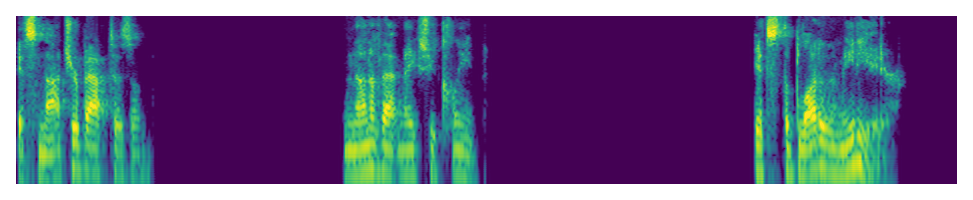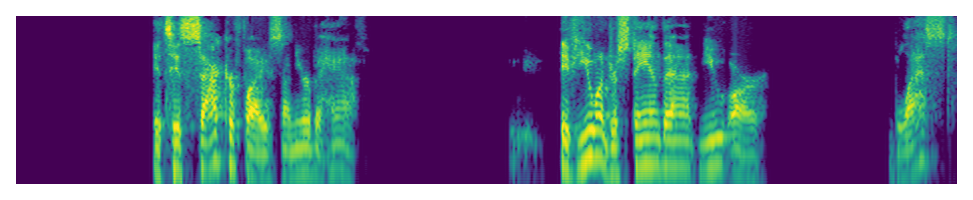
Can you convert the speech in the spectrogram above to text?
It's not your baptism. None of that makes you clean. It's the blood of the mediator. It's his sacrifice on your behalf. If you understand that, you are blessed.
